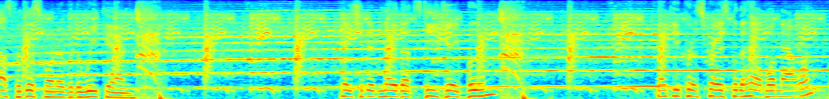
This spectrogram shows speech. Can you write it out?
Asked for this one over the weekend. In case you didn't know, that's DJ Boom. Thank you, Chris Christ, for the help on that one.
